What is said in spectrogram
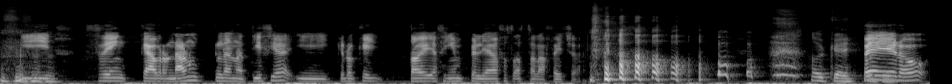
y se encabronaron con la noticia y creo que todavía siguen peleados hasta la fecha. ok. Pero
